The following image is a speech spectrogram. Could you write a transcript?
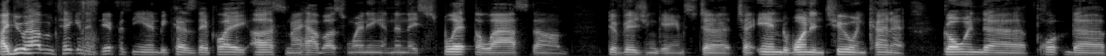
I do have them taking a dip at the end because they play us, and I have us winning, and then they split the last um, division games to to end one and two and kind of go into pl- the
